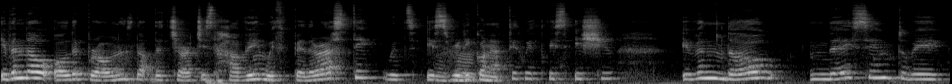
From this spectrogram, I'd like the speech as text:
even though all the problems that the church is having with pederasty, which is really Mhm. connected with this issue, even though they seem to be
